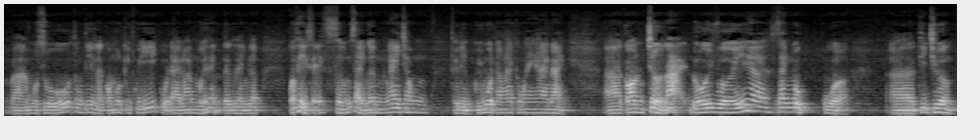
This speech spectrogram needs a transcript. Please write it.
Và một số thông tin là có một cái quỹ của Đài Loan mới thành được thành lập có thể sẽ sớm giải ngân ngay trong thời điểm quý 1 năm 2022 này. À, còn trở lại đối với à, danh mục của à, thị trường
